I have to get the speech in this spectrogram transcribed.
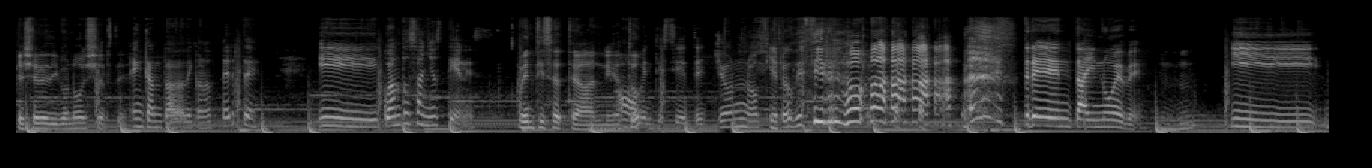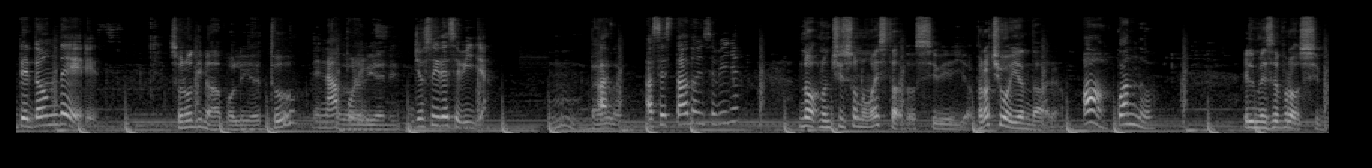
Piacere di conoscerti. Encantada de conocerte. ¿Y cuántos años tienes? 27 anni, e Oh, tu? 27. Yo no quiero decirlo. 39. Mhm. ¿Y de dónde eres? Sono di Napoli, e tu? De Da dove Nápoles. vieni? Yo soy de Sevilla. Mm, bella. ¿Has estado en Sevilla? No, non ci sono mai stato a Siviglia, però ci voglio andare. Ah, ¿cuándo? Il mese prossimo.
